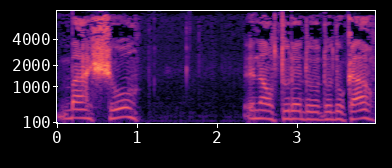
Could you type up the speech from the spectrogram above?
baixou na altura do, do, do carro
